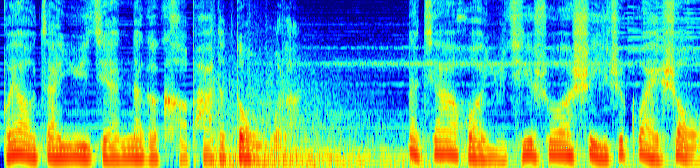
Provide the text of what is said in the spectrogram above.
不要再遇见那个可怕的动物了。那家伙与其说是一只怪兽，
